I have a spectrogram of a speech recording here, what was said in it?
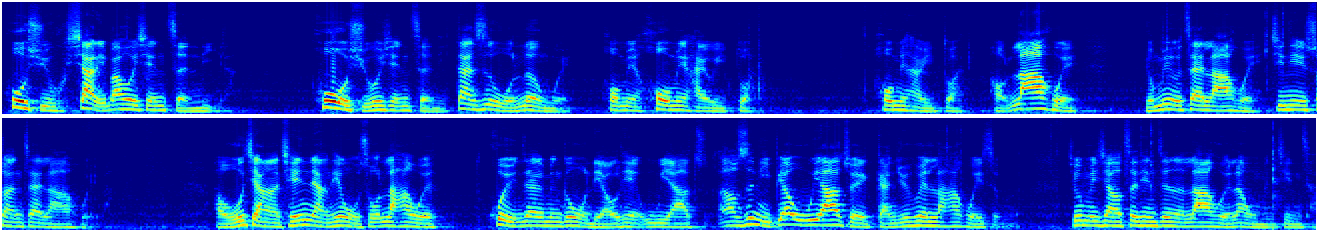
或许下礼拜会先整理啊，或许会先整理，但是我认为后面后面还有一段，后面还有一段，好拉回有没有再拉回？今天算再拉回吧。好，我讲了前两天我说拉回，会员在那边跟我聊天乌鸦嘴，老师你不要乌鸦嘴，感觉会拉回什么就，没想到这天真的拉回，让我们进场，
